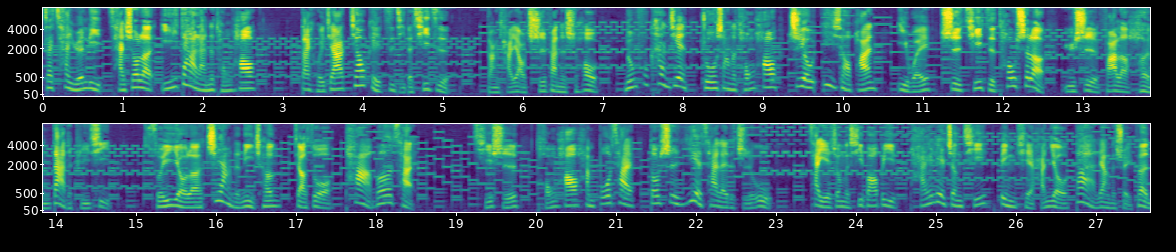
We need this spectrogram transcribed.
在菜园里采收了一大篮的茼蒿，带回家交给自己的妻子。当他要吃饭的时候，农夫看见桌上的茼蒿只有一小盘，以为是妻子偷吃了，于是发了很大的脾气，所以有了这样的昵称，叫做“怕菠菜”。其实，茼蒿和菠菜都是叶菜类的植物，菜叶中的细胞壁排列整齐，并且含有大量的水分。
